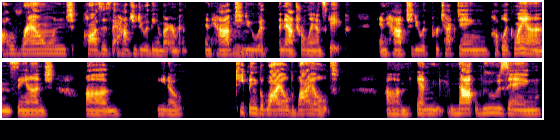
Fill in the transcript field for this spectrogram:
around causes that have to do with the environment and have to do Mm. with the natural landscape and have to do with protecting public lands and um, you know keeping the wild wild um, and not losing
